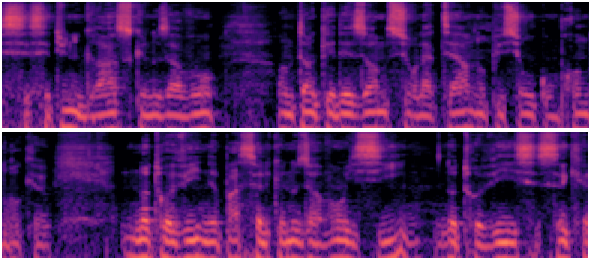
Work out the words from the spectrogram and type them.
C'est une grâce que nous avons en tant que des hommes sur la terre, nous puissions comprendre que notre vie n'est pas celle que nous avons ici. Notre vie, c'est ce que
